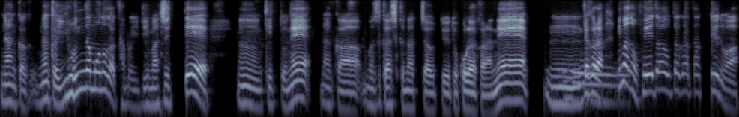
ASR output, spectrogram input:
なんか、なんかいろんなものが多分入り混じって、うん、きっとね、なんか難しくなっちゃうっていうところだからね。うん、だから今のフェードアウト型っていうのは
